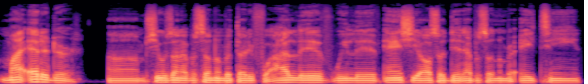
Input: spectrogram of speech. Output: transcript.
my editor, um, she was on episode number 34. I live, we live, and she also did episode number 18,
